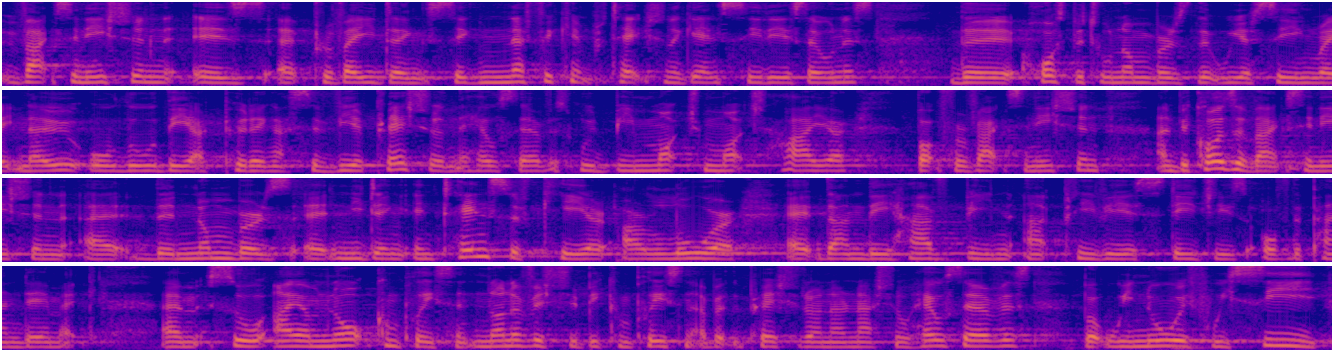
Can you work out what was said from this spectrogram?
vaccination is uh, providing significant protection against serious illness. The hospital numbers that we are seeing right now, although they are putting a severe pressure on the health service, would be much, much higher but for vaccination. And because of vaccination, uh, the numbers uh, needing intensive care are lower uh, than they have been at previous stages of the pandemic. Um, so I am not complacent. None of us should be complacent about the pressure on our National Health Service, but we know if we see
